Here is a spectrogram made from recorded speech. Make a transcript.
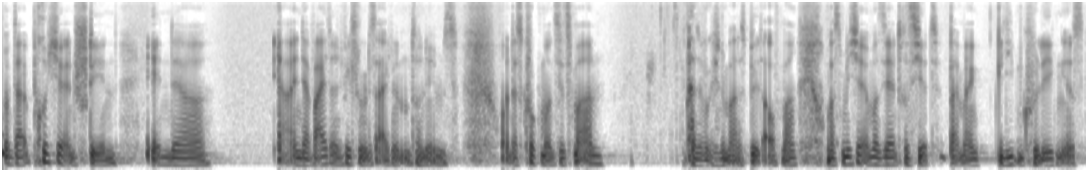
und da Brüche entstehen in der, ja, in der Weiterentwicklung des eigenen Unternehmens. Und das gucken wir uns jetzt mal an. Also wirklich nochmal das Bild aufmachen. Und was mich ja immer sehr interessiert bei meinen lieben Kollegen ist,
